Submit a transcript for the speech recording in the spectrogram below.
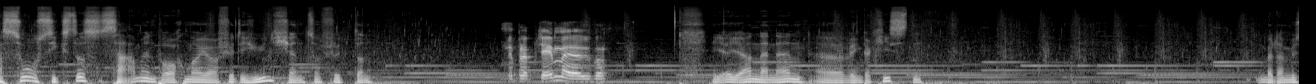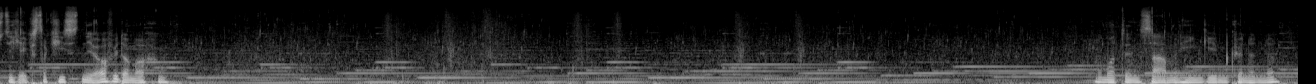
Ach so, siehst du das? Samen brauchen wir ja für die Hühnchen zum Füttern. Da bleibt ja immer über. Ja, ja, nein, nein, äh, wegen der Kisten. Weil dann müsste ich extra Kisten ja auch wieder machen. Wo wir den Samen hingeben können, ne?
